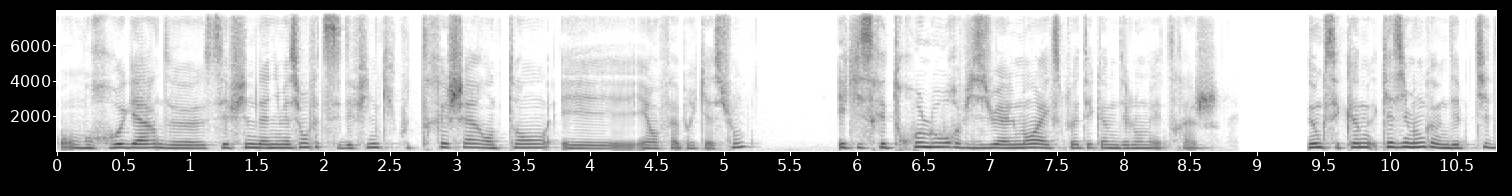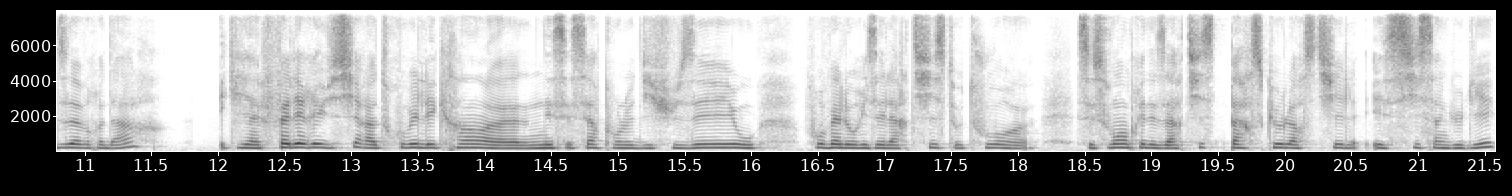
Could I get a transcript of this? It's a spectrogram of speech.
regarde ces films d'animation. En fait, c'est des films qui coûtent très cher en temps et, en fabrication et qui seraient trop lourds visuellement à exploiter comme des longs métrages. Donc, c'est quasiment comme des petites œuvres d'art et qu'il fallait réussir à trouver l'écran euh, nécessaire pour le diffuser ou pour valoriser l'artiste autour. C'est souvent auprès des artistes parce que leur style est si singulier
